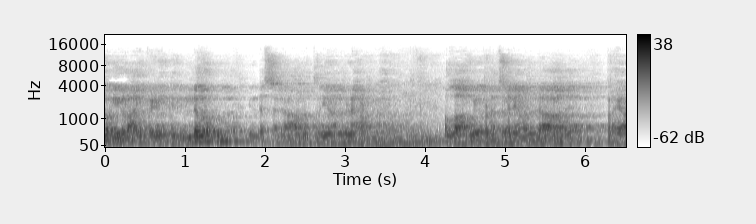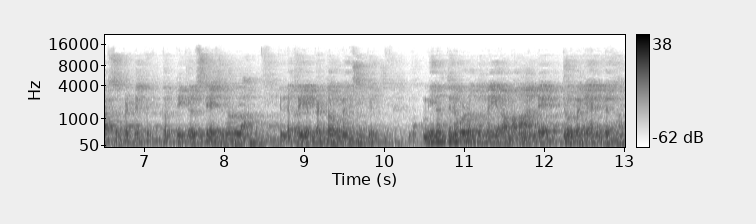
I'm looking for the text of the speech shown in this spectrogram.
രോഗികളായി കഴിയുന്ന എല്ലാവർക്കും നിന്റെ സലാമത്ത് നീ നൽകണേ റഹ്മാനെ. അള്ളാഹു പടച്ചവനെ വല്ലാതെ പ്രയാസപ്പെട്ട് ക്രിട്ടിക്കൽ സ്റ്റേജിലുള്ള എന്റെ പ്രിയപ്പെട്ട ഉമ്മച്ചിക്ക് മിനത്തിന് കൊടുക്കുന്ന ഈ റമദാന്റെ ഏറ്റവും വലിയ അനുഗ്രഹം.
